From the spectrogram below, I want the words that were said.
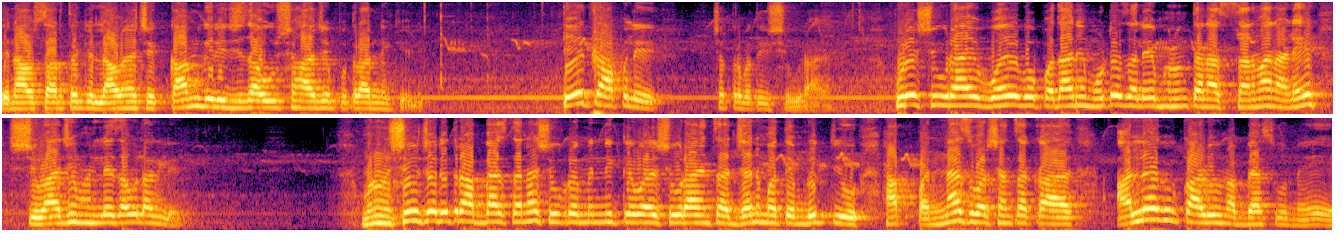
ते नाव सार्थकी लावण्याची कामगिरी जिजाऊ शहाजी पुत्रांनी केली. तेच आपले छत्रपती शिवराय. पुढे शिवराय वय व पदाने मोठे झाले म्हणून त्यांना सन्मानाने शिवाजी म्हणले जाऊ लागले. म्हणून शिवचरित्र अभ्यासताना शिवप्रेमींनी केवळ शिवरायांचा जन्म ते मृत्यू हा पन्नास वर्षांचा काळ अलग काढून अभ्यासू नये.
